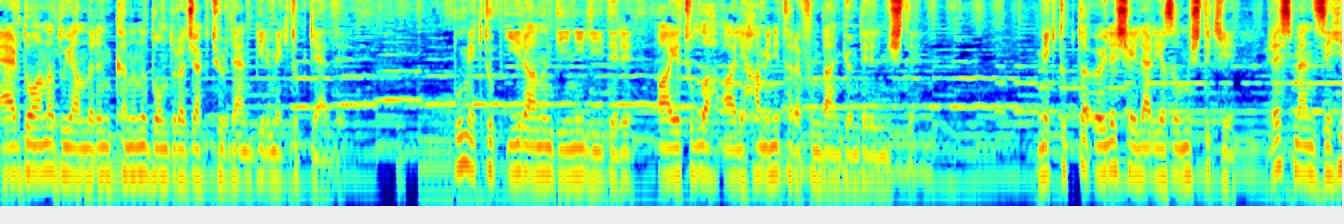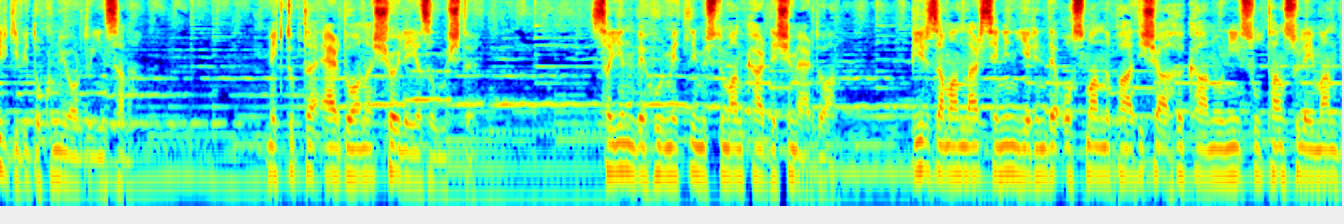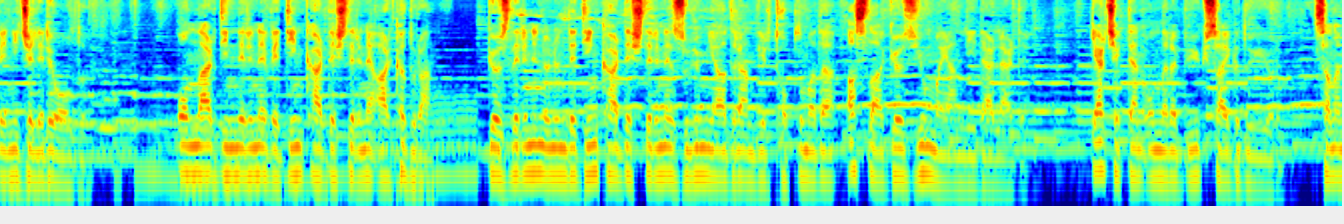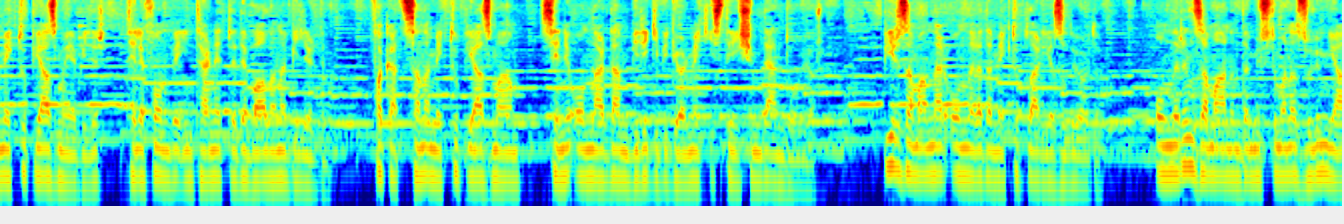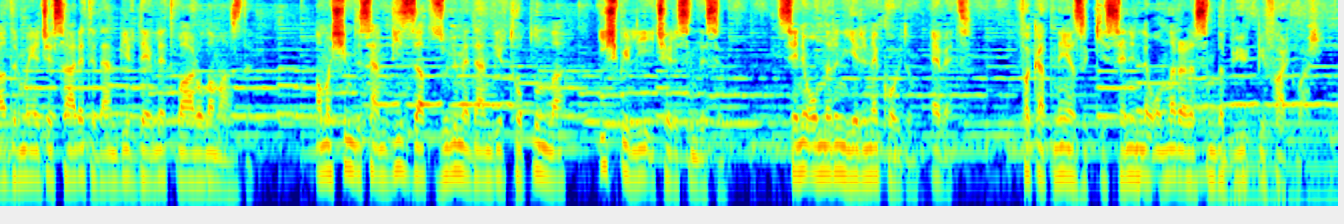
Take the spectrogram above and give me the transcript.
Erdoğan'a duyanların kanını donduracak türden bir mektup geldi. Bu mektup İran'ın dini lideri Ayetullah Ali Hameni tarafından gönderilmişti. Mektupta öyle şeyler yazılmıştı ki resmen zehir gibi dokunuyordu insana. Mektupta Erdoğan'a şöyle yazılmıştı. Sayın ve hürmetli Müslüman kardeşim Erdoğan. Bir zamanlar senin yerinde Osmanlı Padişahı Kanuni Sultan Süleyman ve niceleri oldu. Onlar dinlerine ve din kardeşlerine arka duran, gözlerinin önünde din kardeşlerine zulüm yağdıran bir topluma da asla göz yummayan liderlerdi. Gerçekten onlara büyük saygı duyuyorum. Sana mektup yazmayabilir, telefon ve internetle de bağlanabilirdim. Fakat sana mektup yazmağım, seni onlardan biri gibi görmek isteyişimden doğuyor. Bir zamanlar onlara da mektuplar yazılıyordu. Onların zamanında Müslümana zulüm yağdırmaya cesaret eden bir devlet var olamazdı. Ama şimdi sen bizzat zulüm eden bir toplumla işbirliği içerisindesin. Seni onların yerine koydum, evet. Fakat ne yazık ki seninle onlar arasında büyük bir fark var.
